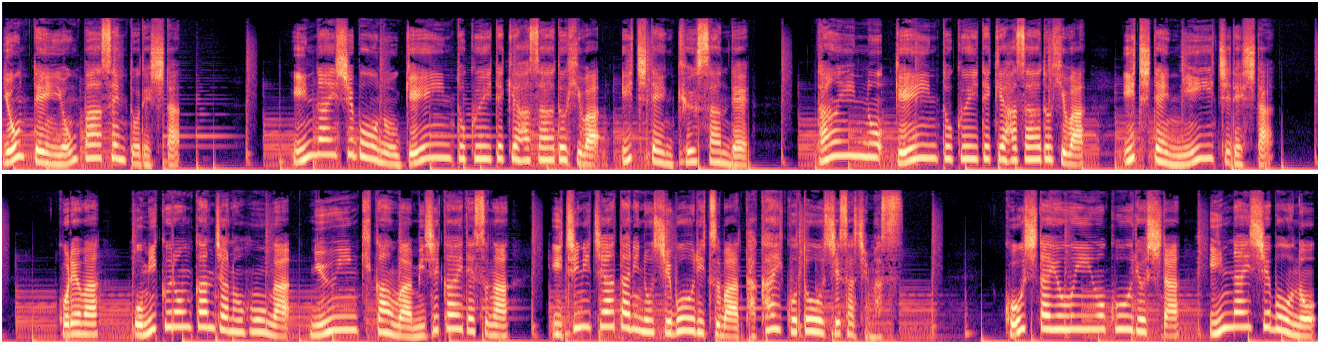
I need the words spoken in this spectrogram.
4.4%でした。院内死亡の原因特異的ハザード比は1.93で、退院の原因特異的ハザード比は1.21でした。これはオミクロン患者の方が入院期間は短いですが、1日あたりの死亡率は高いことを示唆します。こうした要因を考慮した院内死亡の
